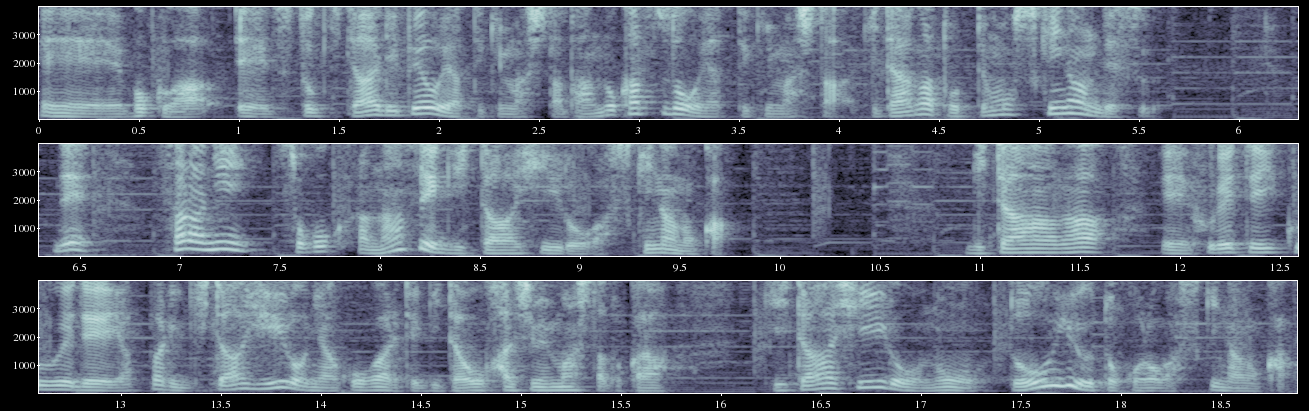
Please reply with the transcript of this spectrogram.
えー僕は、えーずっとギターリペをやってきました。バンド活動をやってきました。ギターがとっても好きなんです。で、さらにそこからなぜギターヒーローが好きなのか。ギターが、えー触れていく上で、やっぱりギターヒーローに憧れてギターを始めましたとか、ギターヒーローのどういうところが好きなのか。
